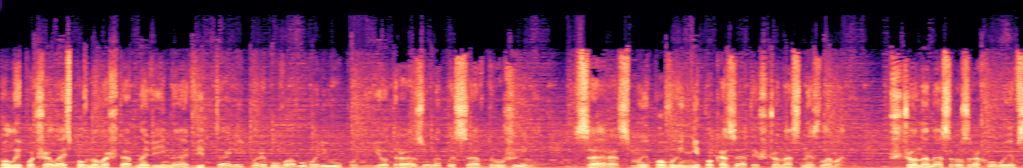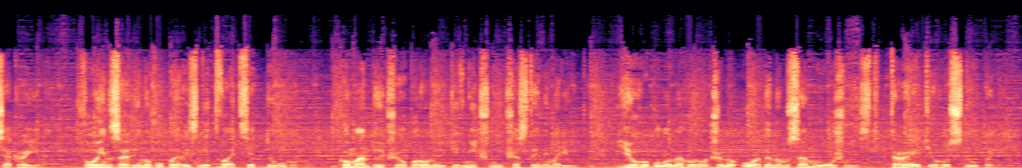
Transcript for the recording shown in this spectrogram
Коли почалась повномасштабна війна, Віталій перебував у Маріуполі і одразу написав дружині: зараз ми повинні показати, що нас не зламати, що на нас розраховує вся країна. Воїн загинув у березні 22-го, командуючи обороною північної частини Маріуполя. Його було нагороджено орденом за мужність третього ступеня.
